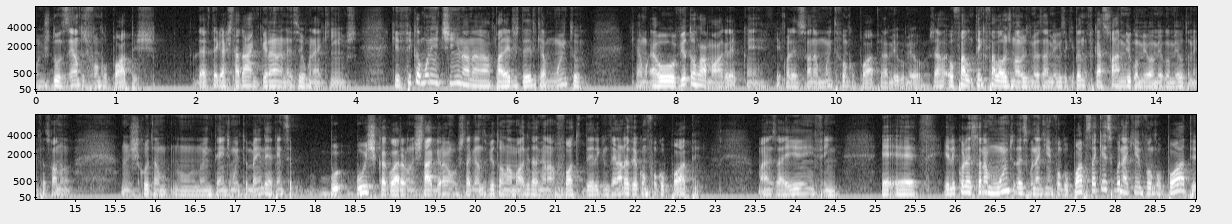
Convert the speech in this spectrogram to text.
uns 200 Funko Pops. Deve ter gastado uma grana nesses bonequinhos. Que fica bonitinho na, na parede dele, que é muito... É, é, o Vitor Lamoglia, que, coleciona muito Funko Pop, um amigo meu. Já, eu falo, tenho que falar os nomes dos meus amigos aqui para não ficar só amigo meu, amigo meu também. O pessoal não, não escuta, não, não entende muito bem. De repente você bu busca agora no Instagram, o Instagram do Vitor Lamog, tá vendo a foto dele que não tem nada a ver com Funko Pop. Mas aí, enfim. É, é, ele coleciona muito desse bonequinho Funko Pop, só que esse bonequinho Funko Pop,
